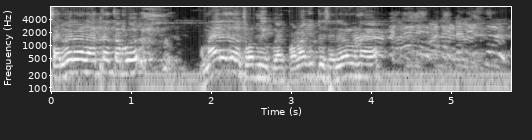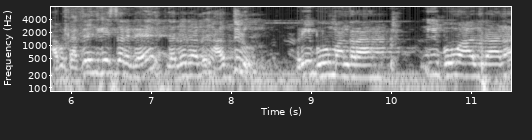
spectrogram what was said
సర్వేరాలు వేస్తా తమ్ముడు. ఉన్నాయా లేదా? చూడండి మీ పొలాల చుట్టూ సర్వేరాలు ఉన్నాయా? అప్పుడు పెద్దలు ఎందుకు ఇస్తారంటే సర్వేరాలు హద్దులు. మరి ఈ భూమి అందరా? ఈ భూమి ఆదురా అని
